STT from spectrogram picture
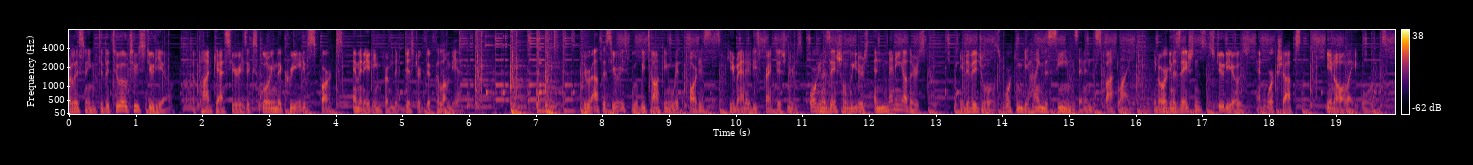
You're listening to the 202 Studio, a podcast series exploring the creative sparks emanating from the District of Columbia. Throughout the series, we'll be talking with artists, humanities practitioners, organizational leaders, and many others. Individuals working behind the scenes and in the spotlight, in organizations, studios, and workshops in all eight wards,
